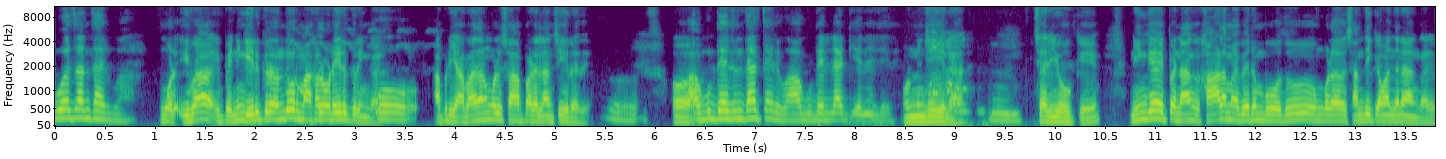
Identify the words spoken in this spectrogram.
ஓதான் தருவா. உங்களோட இவ இப்ப நீங்க இருக்கிறது வந்து ஒரு மகளோட இருக்கிறீங்க. அப்படி அவ தான் உங்களுக்கு சாப்பாடு எல்லாம் செய்யறது. ஓ. அவகிட்ட இருந்தா தருவா அவகிட்ட இல்லாட்டி? ஒன்றும் செய்யல. சரி ஓகே. நீங்க இப்ப நாங்க காலமா வரும்போது உங்களை சந்திக்க வந்து நாங்கள்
